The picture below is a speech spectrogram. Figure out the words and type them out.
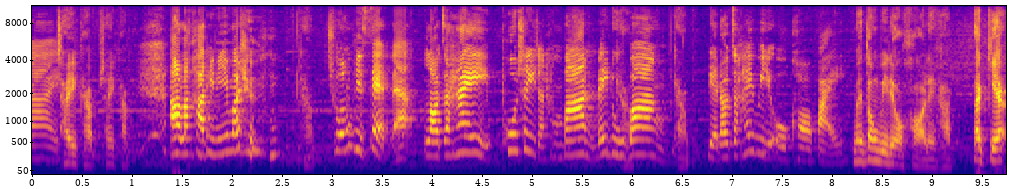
ได้ใช่ครับใช่ครับ เอาละค่ะทีนี้มาถึงครับช่วงพิเศษแล้วเราจะให้ผู้เฉลี่ยจากทางบ้านได้ดูครับบ้างครับเดี๋ยวเราจะให้วิดีโอคอลไป ไม่ต้องวิดีโอคอลเลยครับตะเกียะ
